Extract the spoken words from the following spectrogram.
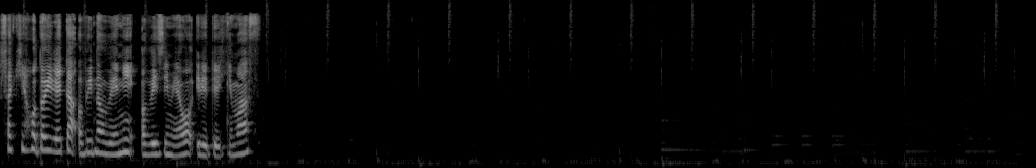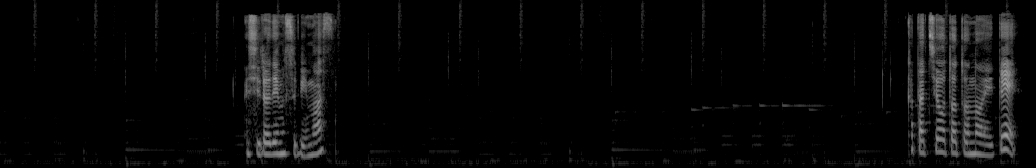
先ほど入れた帯の上に帯締めを入れていきます。後ろで結びます。形を整えて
